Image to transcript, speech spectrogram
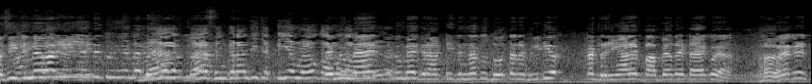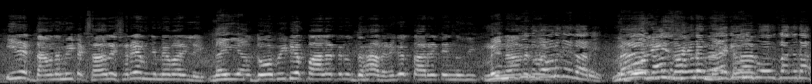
ਅਸੀਂ ਜ਼ਿੰਮੇਵਾਰੀ ਨਹੀਂ ਲੈਂਦੇ ਦੁਨੀਆਦਾਰੀ ਮੈਂ ਦੀ। ਮੈਂ ਸਿੰਗਰਾਂ ਦੀ ਚੱਕੀ ਆ ਮੈਂ ਉਹ ਕੰਮ ਤੈਨੂੰ ਮੈਂ ਤੈਨੂੰ ਮੈਂ ਗਾਰੰਟੀ ਦਿੰਦਾ ਤੂੰ ਦੋ ਤਿੰਨ ਵੀਡੀਓ ਢੱਡਰੀਆਂ ਵਾਲੇ ਬਾਬਿਆਂ ਦਾ ਅਟੈਕ ਹੋਇਆ। ਹੋਇਆ ਕਿ ਕਿਹਨੇ ਦਮਦਮੀ ਟਕਸਾਲ ਦੇ ਸ਼ਰੇਆਮ ਜ਼ਿੰਮੇਵਾਰੀ ਲਈ? ਤੂੰ ਦੋ ਵੀਡੀਓ ਪਾ ਲੈ ਤੈਨੂੰ ਦਿਖਾ ਦੇਣਗੇ ਤਾਰੇ ਤੈਨੂੰ ਵੀ। ਮੈਨੂੰ ਦਿਖਾ- ਦਿਖਾਉਣਗੇ ਦਾਰੇ ਤੂੰ ਮੈਂ ਬੋਲ ਨਹੀਂ ਸਕਦਾ ਮੈਂ ਕਿਉਂ ਨਹੀਂ ਬੋਲ ਸਕਦਾ?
